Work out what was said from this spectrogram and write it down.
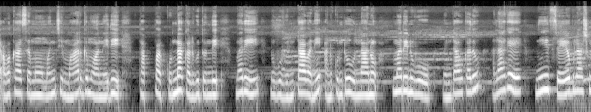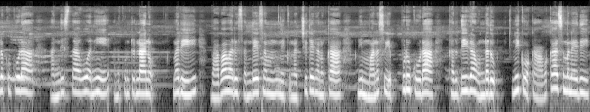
అవకాశము మంచి మార్గము అనేది తప్పకుండా కలుగుతుంది. మరి నువ్వు వింటావని అనుకుంటూ ఉన్నాను. మరి నువ్వు వింటావు కదూ? అలాగే నీ శ్రేయోభిలాషులకు కూడా అందిస్తావు అని అనుకుంటున్నాను. మరి బాబావారి సందేశం నీకు నచ్చితే కనుక నీ మనసు ఎప్పుడూ కూడా కల్తీగా ఉండదు. నీకు ఒక అవకాశం అనేది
